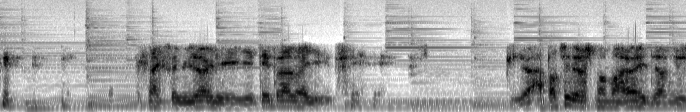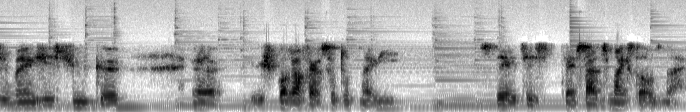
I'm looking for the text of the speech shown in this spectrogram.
sais. que celui-là, il, était travaillé, tu sais. Puis là, à partir de ce moment-là, les derniers humains, j'ai su que euh, je pourrais faire ça toute ma vie. C'était un sentiment extraordinaire.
